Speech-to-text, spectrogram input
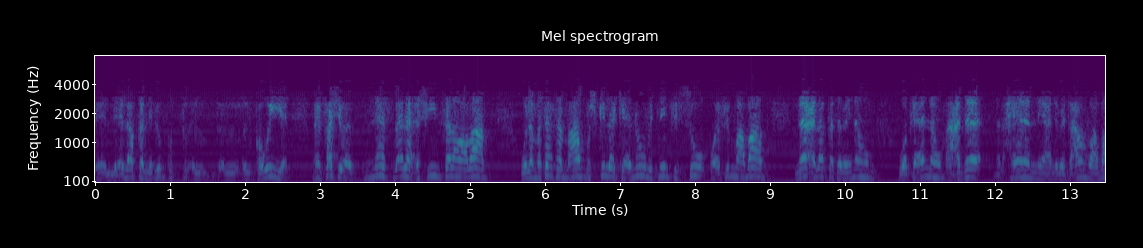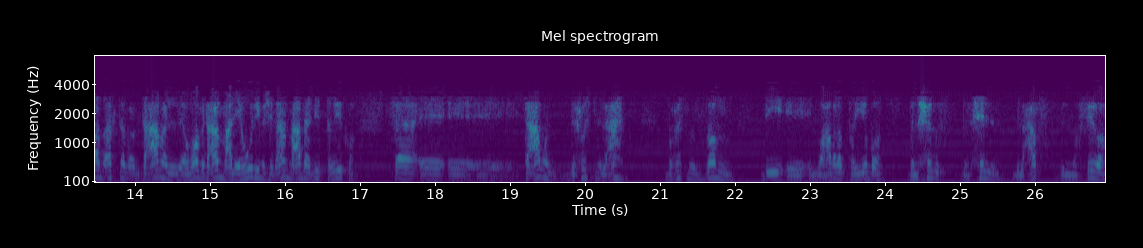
العلاقة اللي بينكم القوية. ما ينفعش الناس بقالها 20 سنة مع بعض ولما تحصل معاهم مشكلة كأنهم اتنين في السوق واقفين مع بعض لا علاقة بينهم وكأنهم أعداء. بل أحيانا يعني بيتعاملوا مع بعض أكتر ما بيتعامل لو هو بيتعامل مع اليهودي مش هيتعامل معاه بهذه الطريقة. فالتعامل بحسن العهد بحسن الظن بالمعاملة الطيبة بالحرص بالحلم بالعفو بالمغفرة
